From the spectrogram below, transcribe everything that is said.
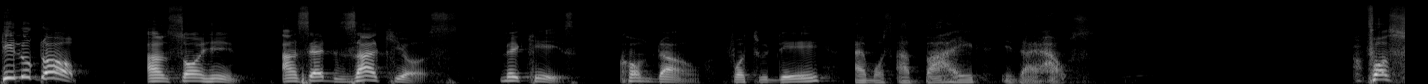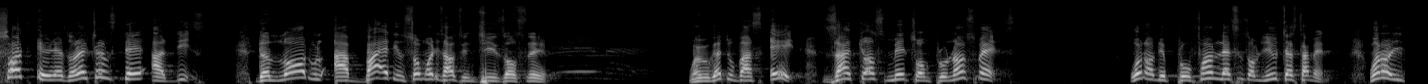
he looked up and saw him and said, Zacchaeus, make haste, come down, for today I must abide in thy house. For such a resurrection day as this, the Lord will abide in somebody's house in Jesus' name. Amen. When we get to verse 8, Zacchaeus made some pronouncements. One of the profound lessons of the New Testament, one of the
